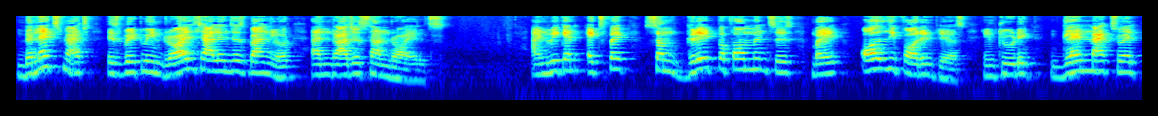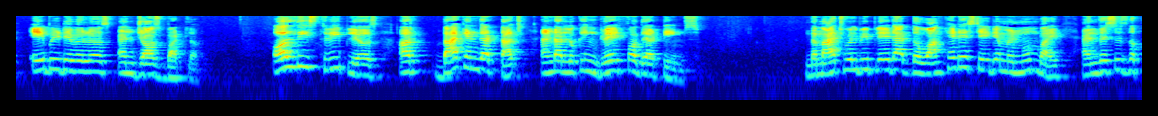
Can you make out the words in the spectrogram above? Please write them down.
The next match is between Royal Challengers Bangalore and Rajasthan Royals and we can expect some great performances by all the foreign players, including Glenn Maxwell, AB de Villiers, and Jos Buttler. All these three players are back in their touch and are looking great for their teams. The match will be played at the Wankhede Stadium in Mumbai, and this is the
